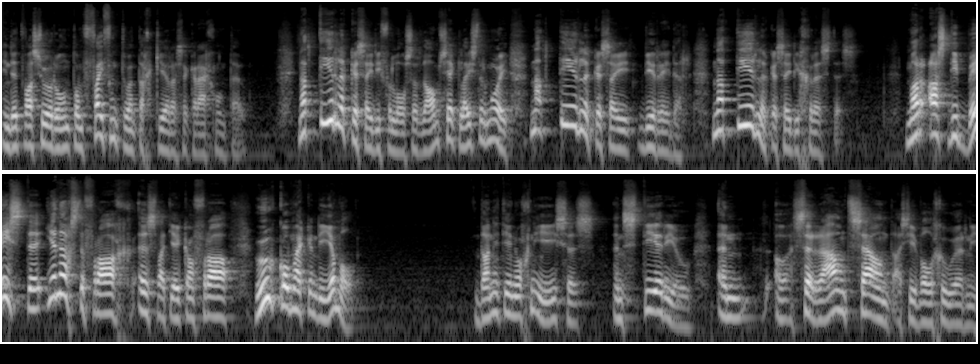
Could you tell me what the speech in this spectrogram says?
En dit was so rondom 25 keer as ek reg onthou. Natuurlik is hy die verlosser. Daarom sê ek luister mooi. Natuurlik is hy die redder. Natuurlik is hy die Christus. Maar as die beste enigste vraag is wat jy kan vra, hoe kom ek in die hemel? dan het jy nog nie Jesus in stereo in uh, surround sound as jy wil gehoor nie.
